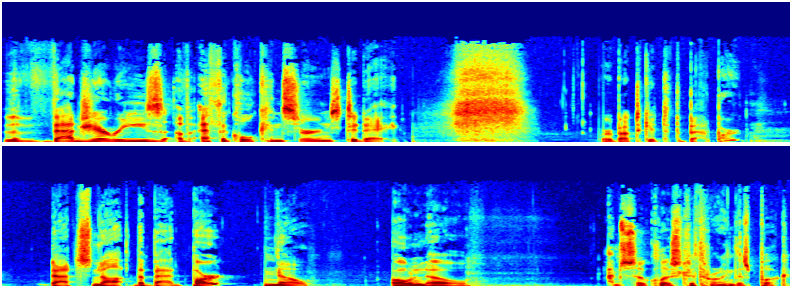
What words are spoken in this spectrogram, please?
the vagaries of ethical concerns today. We're about to get to the bad part. That's not the bad part? No, Oh, no. I'm so close to throwing this book.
